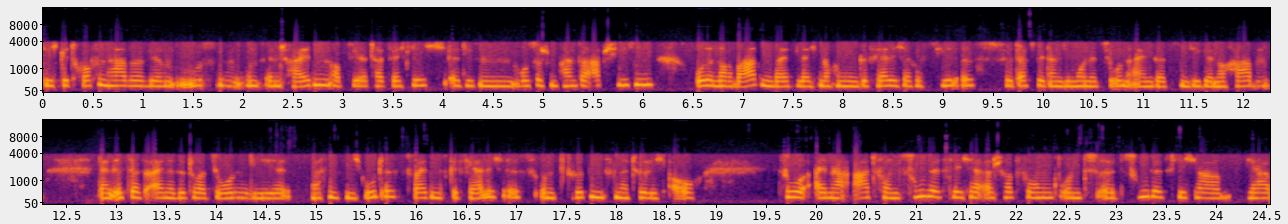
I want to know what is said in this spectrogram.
die ich getroffen habe, wir mussten uns entscheiden, ob wir tatsächlich äh, diesen russischen Panzer abschießen oder noch warten, weil vielleicht noch ein gefährlicheres Ziel ist, für das wir dann die Munition einsetzen, die wir noch haben dann ist das eine Situation, die erstens nicht gut ist, zweitens gefährlich ist und drittens natürlich auch zu einer Art von zusätzlicher Erschöpfung und äh, zusätzlicher, ja,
